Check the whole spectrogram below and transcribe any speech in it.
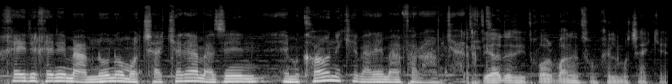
خیلی خیلی ممنون و متشکرم از این امکانی که برای من فراهم کردید. اختیار دادید. قربانتون. خیلی متشکرم.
